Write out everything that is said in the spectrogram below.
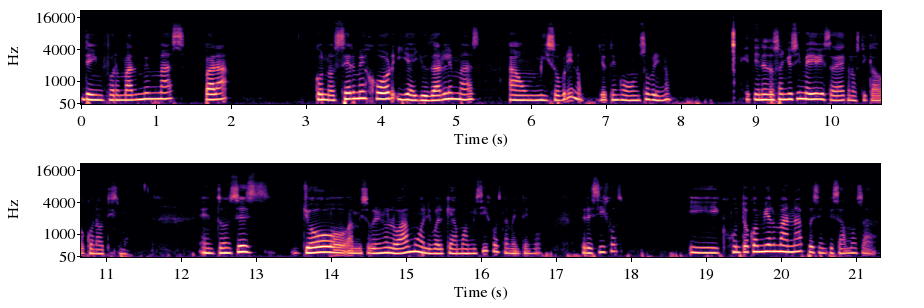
de informarme más para conocer mejor y ayudarle más a mi sobrino. Yo tengo un sobrino que tiene dos años y medio y está diagnosticado con autismo. Entonces, yo a mi sobrino lo amo, al igual que amo a mis hijos. También tengo tres hijos. Y junto con mi hermana, pues empezamos a...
